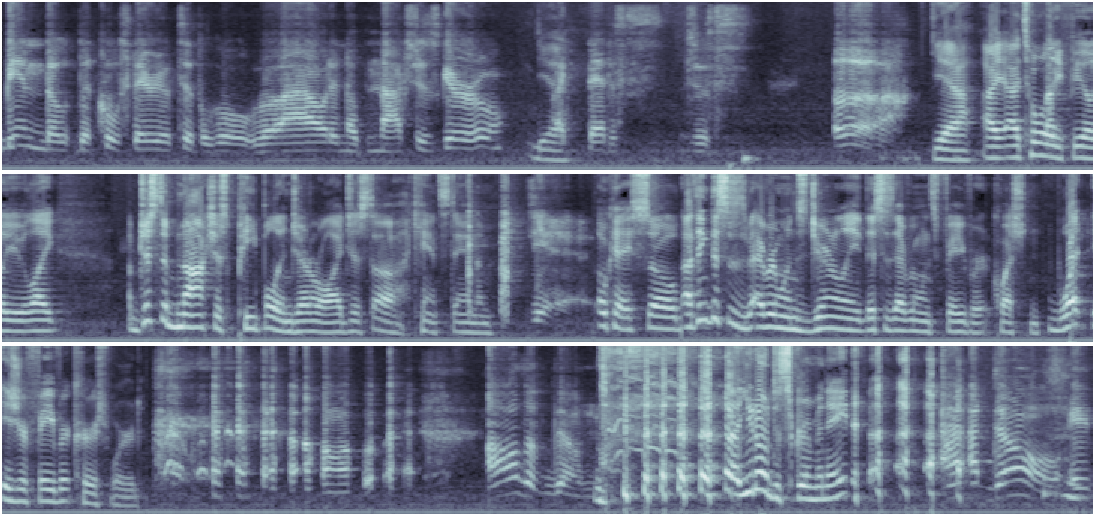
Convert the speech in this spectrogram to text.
being the, the cool stereotypical loud and obnoxious girl, yeah. like that is just, ugh. Yeah, I, I totally feel you. Like, I'm just obnoxious people in general. I just, uh, I can't stand them. Yeah. Okay, so I think this is everyone's generally this is everyone's favorite question. What is your favorite curse word? All of them. you don't discriminate. I, I don't. It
